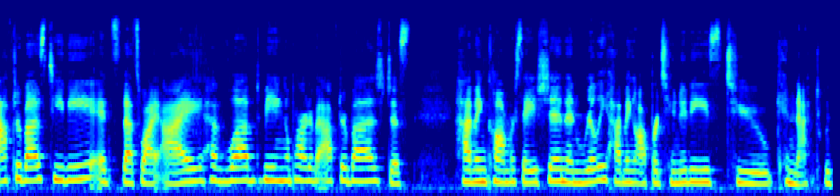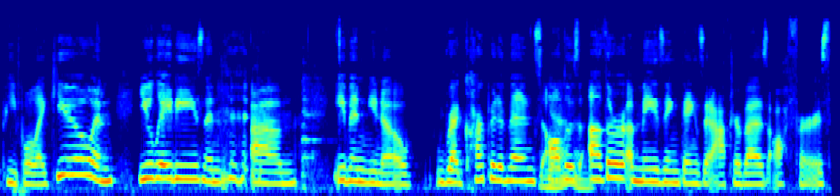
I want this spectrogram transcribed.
AfterBuzz TV. It's that's why I have loved being a part of AfterBuzz. Just having conversation and really having opportunities to connect with people like you and you ladies, and um, even you know red carpet events, all those other amazing things that AfterBuzz offers.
